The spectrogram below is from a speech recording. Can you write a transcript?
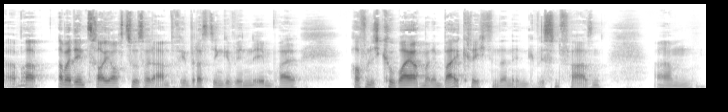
aber, aber den traue ich auch zu, dass heute Abend auf jeden Fall das Ding gewinnen, eben weil hoffentlich Kawhi auch mal den Ball kriegt und dann in gewissen Phasen. Ähm,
